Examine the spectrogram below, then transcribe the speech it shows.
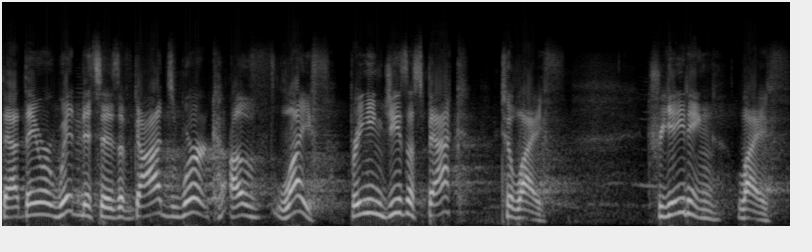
that they were witnesses of God's work of life, bringing Jesus back to life, creating life.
